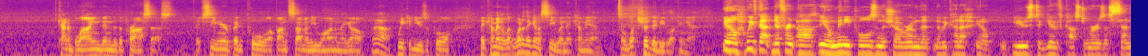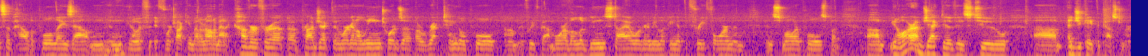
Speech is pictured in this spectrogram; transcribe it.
kind of blind into the process. They see your big pool up on 71 and they go, well, we could use a pool. They come in what are they going to see when they come in? Or what should they be looking at? You know, we've got different, uh, you know, mini pools in the showroom that, that we kind of, you know, use to give customers a sense of how the pool lays out. And, and you know, if, if we're talking about an automatic cover for a, a project, then we're going to lean towards a, a rectangle pool. Um, if we've got more of a lagoon style, we're going to be looking at the free form and, and smaller pools. But, um, you know, our objective is to um, educate the customer.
